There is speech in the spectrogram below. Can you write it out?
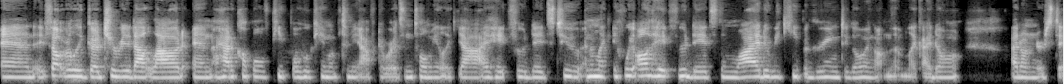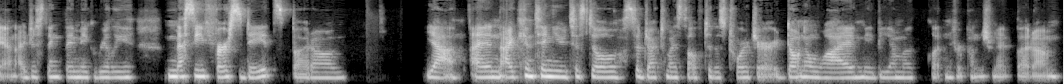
and it felt really good to read it out loud and i had a couple of people who came up to me afterwards and told me like yeah i hate food dates too. And i'm like if we all hate food dates then why do we keep agreeing to going on them? Like i don't i don't understand. I just think they make really messy first dates but um yeah and i continue to still subject myself to this torture. Don't know why. Maybe i'm a glutton for punishment but um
